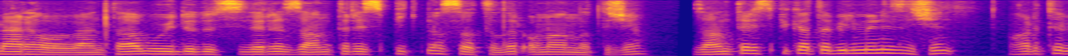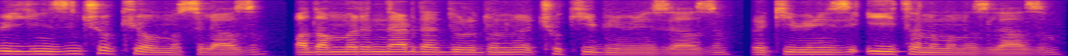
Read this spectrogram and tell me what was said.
Merhaba ben Ta. Bu videoda sizlere Zantares Peak nasıl atılır onu anlatacağım. Zantares Peak atabilmeniz için harita bilginizin çok iyi olması lazım. Adamların nereden durduğunu çok iyi bilmeniz lazım. Rakibinizi iyi tanımanız lazım.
